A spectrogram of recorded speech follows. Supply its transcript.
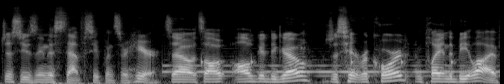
just using the step sequencer here. So it's all, all good to go. Just hit record and play in the beat live.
